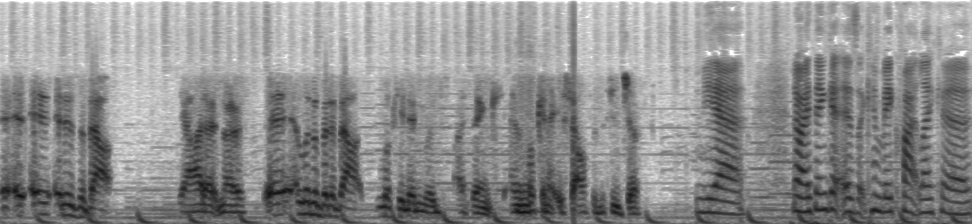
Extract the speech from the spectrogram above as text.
it, it, it is about yeah, I don't know. A little bit about looking inwards, I think, and looking at yourself in the future. Yeah. No, I think it is. It can be quite like a,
